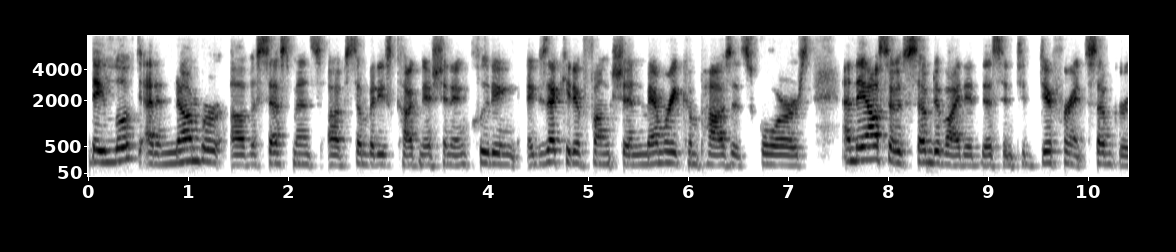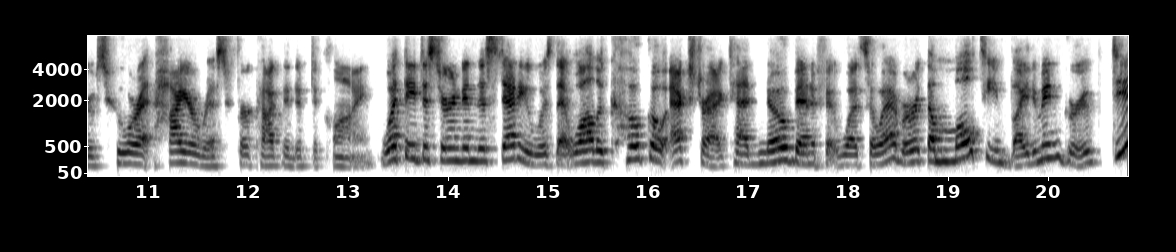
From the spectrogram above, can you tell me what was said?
They looked at a number of assessments of somebody's cognition, including executive function, memory composite scores, and they also subdivided this into different subgroups who were at higher risk for cognitive decline. What they discerned in this study was that while the cocoa extract had no benefit whatsoever, the multivitamin group did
